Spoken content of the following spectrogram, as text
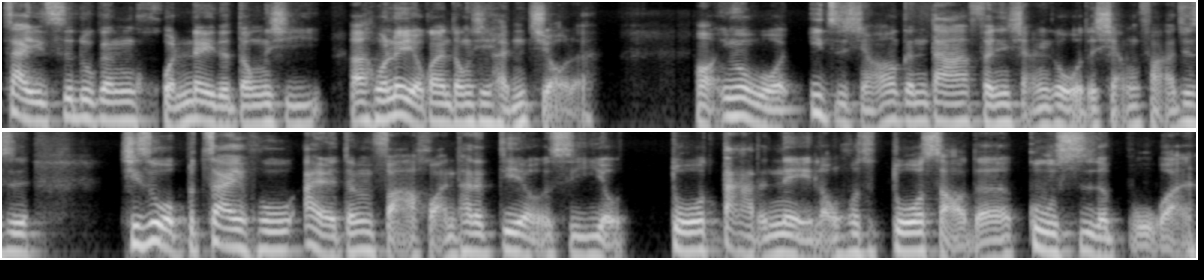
再一次录跟魂类的东西啊，魂类有关的东西很久了。哦，因为我一直想要跟大家分享一个我的想法，就是其实我不在乎《艾尔登法环》它的 DLC 有多大的内容，或是多少的故事的补完，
